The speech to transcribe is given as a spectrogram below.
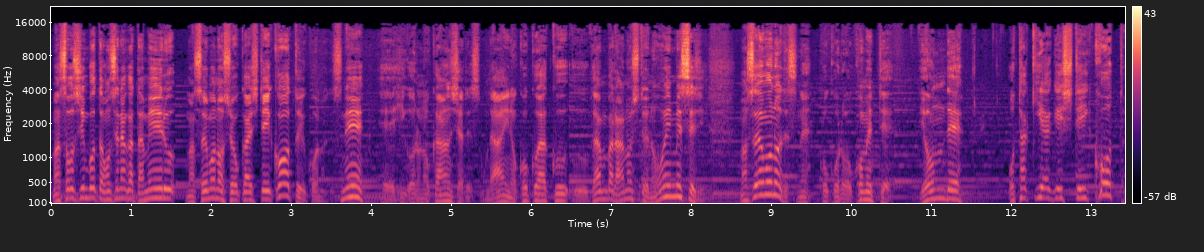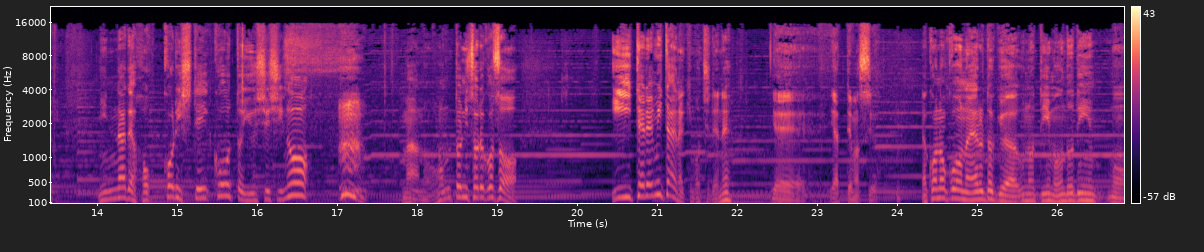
まあ、送信ボタン押せなかったメール、まあ、そういうものを紹介していこうというコーナーですね。えー日頃の感謝ですので、愛の告白、頑張るあの人への応援メッセージ、まあ、そういうものをですね、心を込めて読んで、お焚き上げしていこうという、みんなでほっこりしていこうという趣旨の、うん、まあ、あの、本当にそれこそ、E テレみたいな気持ちでね、えーやってますよ。このコーナーやるときは、うの T もうの D も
